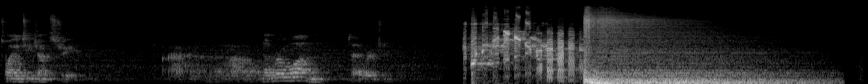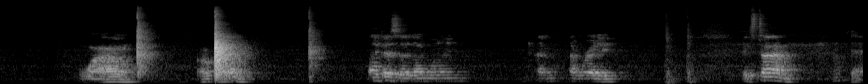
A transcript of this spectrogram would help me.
22 Jump Street. Number one, Divergent. Wow. Okay. Like I said, I'm willing. I'm, I'm ready. It's time. Okay.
